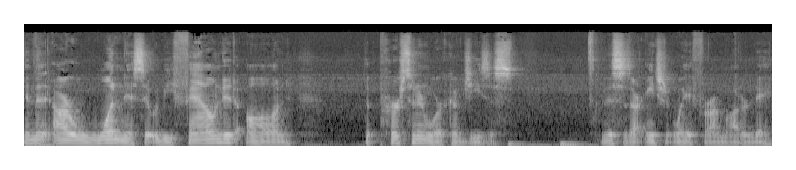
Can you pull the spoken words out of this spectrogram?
And that our oneness, it would be founded on the person and work of Jesus. This is our ancient way for our modern day.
